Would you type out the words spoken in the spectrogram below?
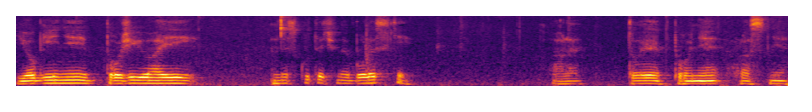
Jogíni prožívají neskutečné bolesti, ale to je pro ně vlastně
